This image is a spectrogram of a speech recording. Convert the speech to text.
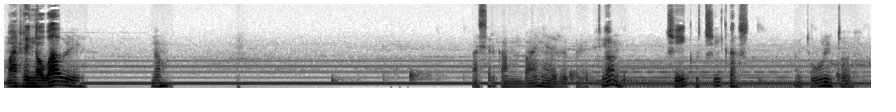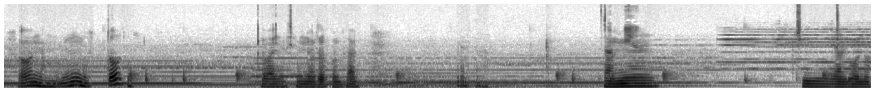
más renovable, ¿no? Hacer campaña de recolección, chicos, chicas, adultos, zonas, niños, todos. Que vayan siendo responsables. También, si alguno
